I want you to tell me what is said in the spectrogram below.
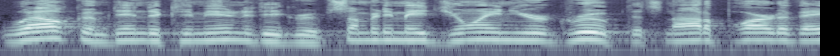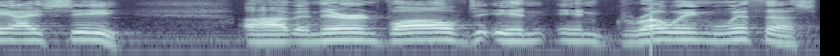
welcomed into community groups. Somebody may join your group that's not a part of AIC. Uh, and they're involved in, in growing with us.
